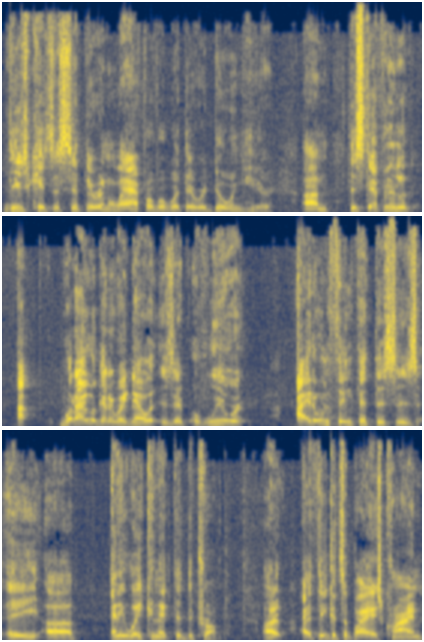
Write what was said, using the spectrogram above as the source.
these kids that sit there and laugh over what they were doing here. Um, this definitely look. Uh, what I look at it right now is if, if we were, I don't think that this is a uh, any way connected to Trump. I think it's a bias crime.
